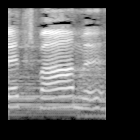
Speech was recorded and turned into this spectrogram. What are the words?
Przetrwamy.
